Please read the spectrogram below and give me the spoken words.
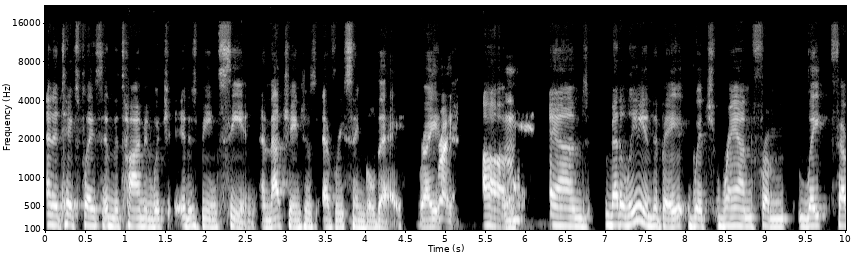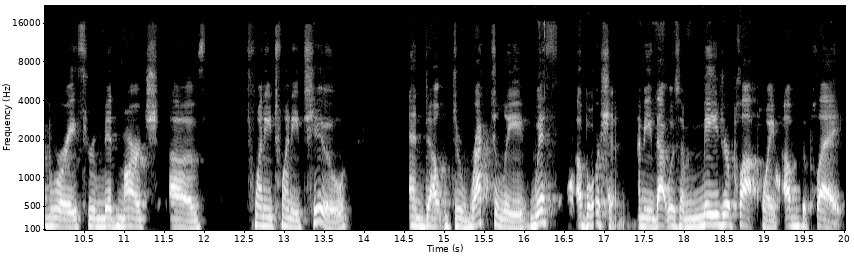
and it takes place in the time in which it is being seen and that changes every single day right right um, mm-hmm. and medellinian debate which ran from late february through mid-march of 2022 and dealt directly with abortion i mean that was a major plot point of the play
